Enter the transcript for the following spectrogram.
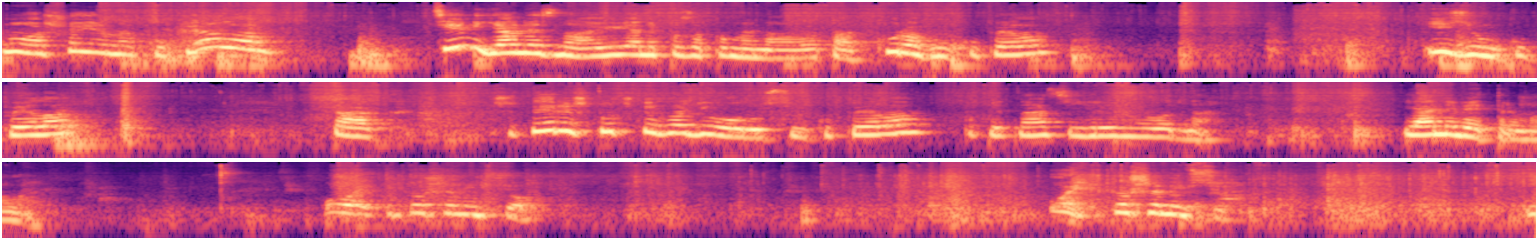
Ну, а що я накупляла? Цін я не знаю, я не позапоминала. Так, курагу купила. Ізюм купила. Так, 4 штучки гладіолусів купила по 15 гривень одна. Я не витримала. Ой, і то ще не все. Ой, то ще не все. І,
